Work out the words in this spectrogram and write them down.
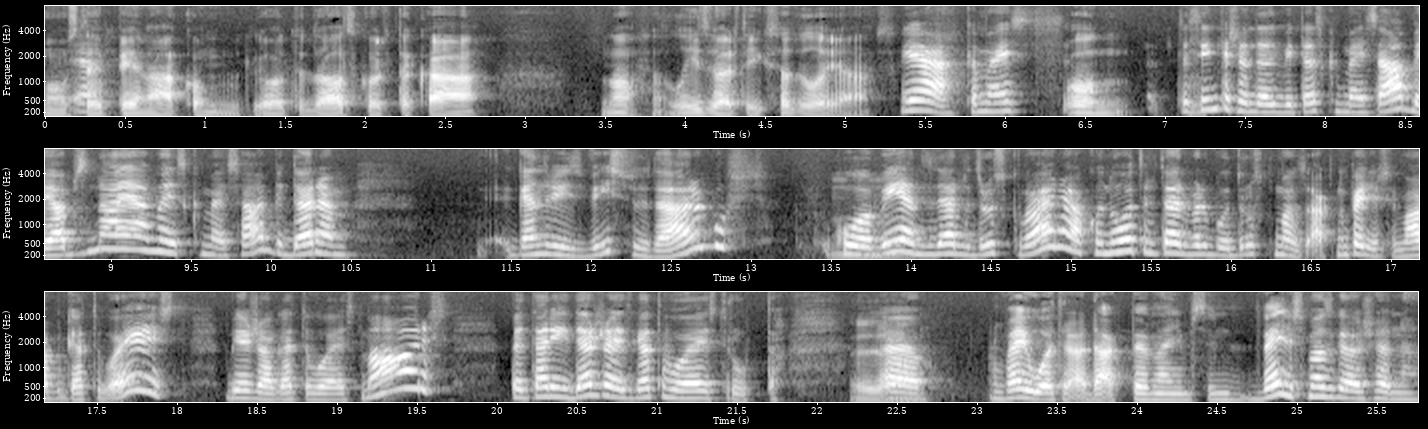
Mums tie pienākumi ļoti daudz kur tā kā, nu, līdzvērtīgi sadalījās. Jā, ka mēs, Un, tas interesantais bija tas, ka mēs abi apzinājāmies, ka mēs abi darām gandrīz visus darbus, ko mm. viens dara drusku vairāk, un otrs dara varbūt drusku mazāk. Nu, pieņemsim, abi gatavo ēst, biežāk gatavo ēst māris, bet arī dažreiz gatavo ēst rūta. Jā. Vai otrādi, piemēram, veļas mazgāšana,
